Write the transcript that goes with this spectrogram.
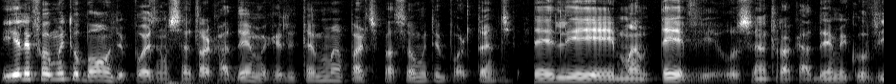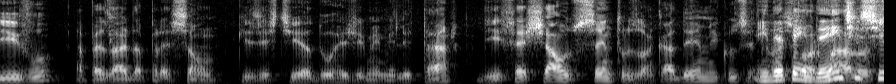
E ele foi muito bom depois no centro acadêmico, ele teve uma participação muito importante. Ele manteve o centro acadêmico vivo, apesar da pressão que existia do regime militar, de fechar os centros acadêmicos. Independente se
